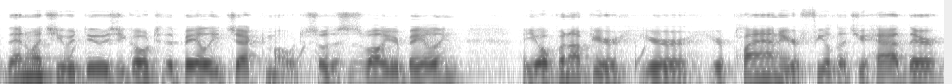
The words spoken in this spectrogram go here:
Then what you would do is you go to the bale eject mode. So this is while you're baling. You open up your, your, your plan or your field that you had there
